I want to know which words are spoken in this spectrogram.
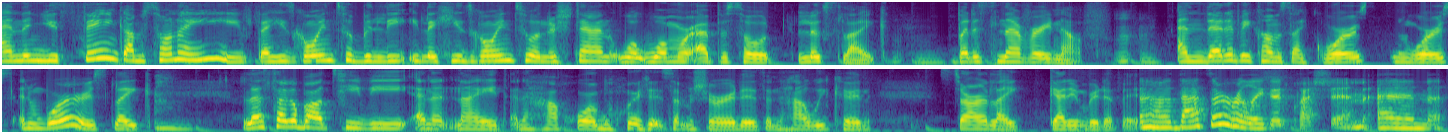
And then you think I'm so naive that he's going to believe, like he's going to understand what one more episode looks like, but it's never enough. And then it becomes like worse and worse and worse. Like, let's talk about TV and at night and how horrible it is. I'm sure it is, and how we could start like getting rid of it. Uh, that's a really good question. And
